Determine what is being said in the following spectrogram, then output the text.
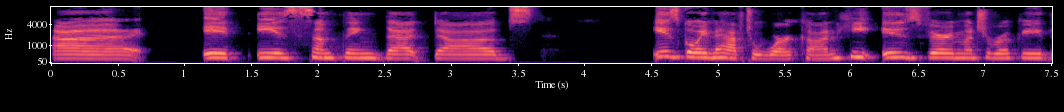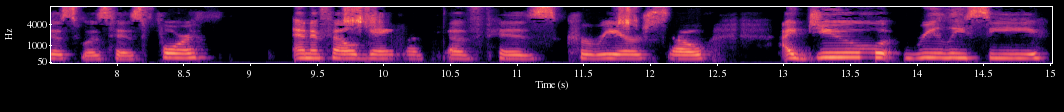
uh it is something that Doubs is going to have to work on. He is very much a rookie. This was his fourth nfl game of, of his career. So I do really see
